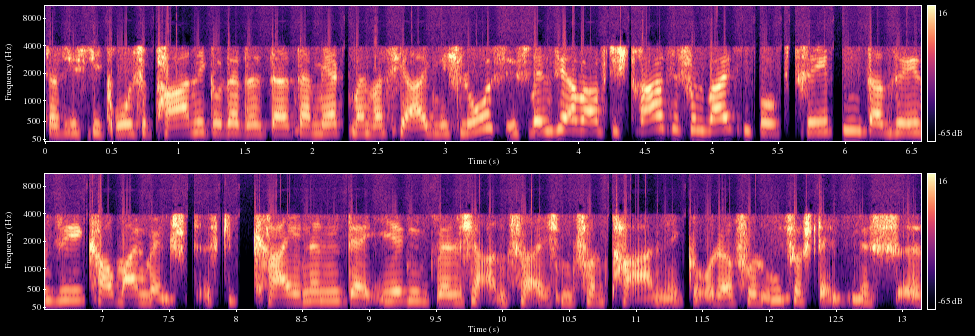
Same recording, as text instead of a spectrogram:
das ist die große Panik oder da, da, da merkt man, was hier eigentlich los ist. Wenn Sie aber auf die Straße von Weißenburg treten, dann sehen Sie kaum einen Mensch. Es gibt keinen, der irgendwelche Anzeichen von Panik oder von Unverständnis äh,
